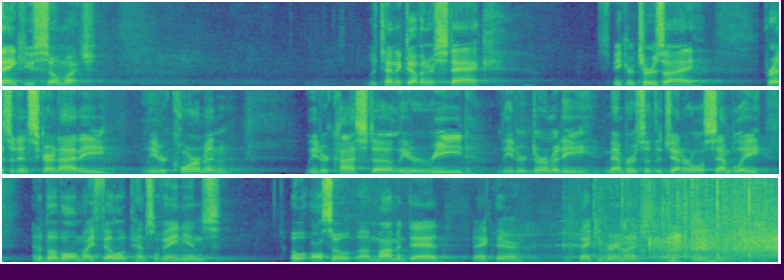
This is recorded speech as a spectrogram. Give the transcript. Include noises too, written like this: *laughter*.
Thank you so much. Lieutenant Governor Stack, Speaker Turzai, President Scarnati, Leader Corman, Leader Costa, Leader Reed, Leader Dermody, members of the General Assembly, and above all, my fellow Pennsylvanians. Oh, also, uh, mom and dad back there. Thank you very much. *clears throat*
